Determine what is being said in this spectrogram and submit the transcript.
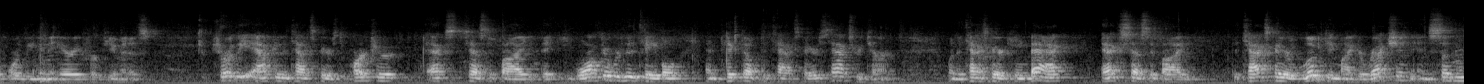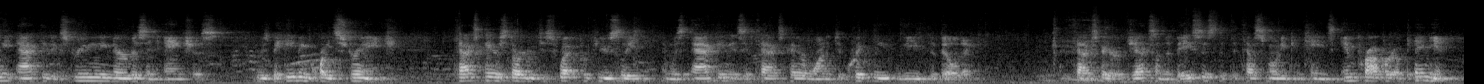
before leaving the area for a few minutes. Shortly after the taxpayer's departure, X testified that he walked over to the table and picked up the taxpayer's tax return. When the taxpayer came back, X testified, the taxpayer looked in my direction and suddenly acted extremely nervous and anxious. He was behaving quite strange. Taxpayer started to sweat profusely and was acting as if taxpayer wanted to quickly leave the building. The taxpayer objects on the basis that the testimony contains improper opinion.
